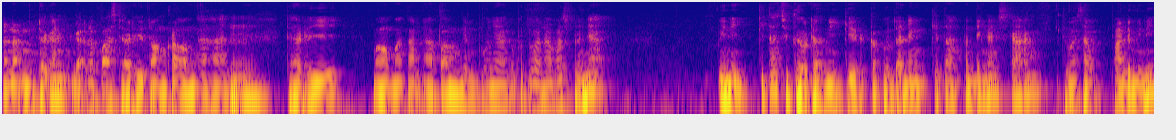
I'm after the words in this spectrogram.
anak muda kan nggak lepas dari tongkrongan Mm-mm. dari mau makan apa mungkin punya kebutuhan apa. Sebenarnya ini kita juga udah mikir kebutuhan yang kita pentingkan sekarang di masa pandemi ini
